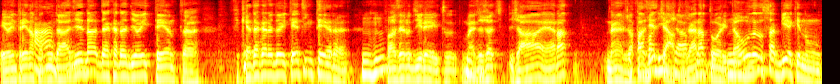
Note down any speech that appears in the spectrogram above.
Eu entrei na ah, faculdade sim. na década de 80. Fiquei a década de 80 inteira uhum. fazendo direito. Mas uhum. eu já, já era né? Já fazia teatro, já, já era ator. Então uhum. eu sabia que não,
